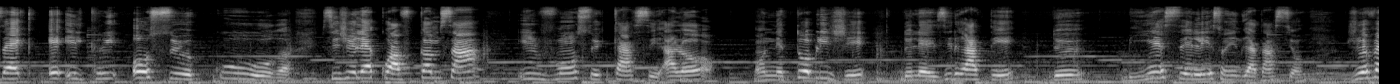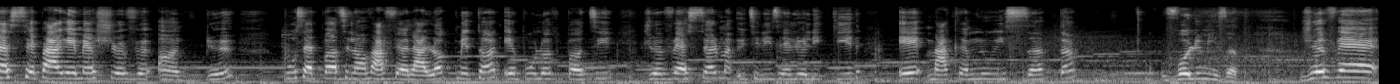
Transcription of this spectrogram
secs et ils crient au secours. Si je les coiffe comme ça, ils vont se casser. Alors, on est obligé de les hydrater, de bien sceller son hydratation. Je vais séparer mes cheveux en deux. Pour cette partie-là, on va faire la lock méthode. Et pour l'autre partie, je vais seulement utiliser le liquide et ma crème nourrissante volumisante. Je vais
